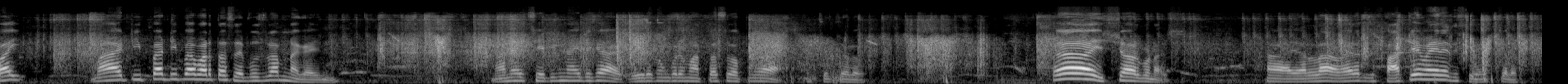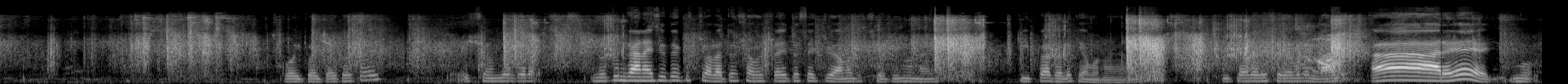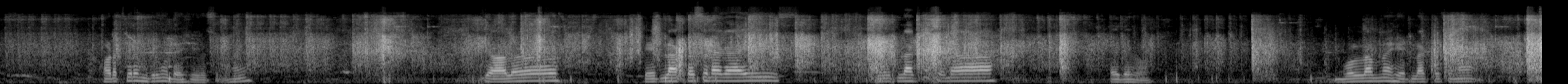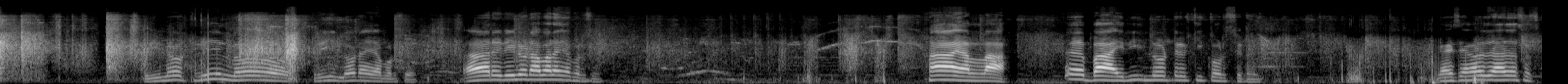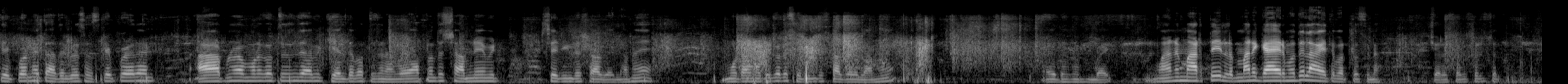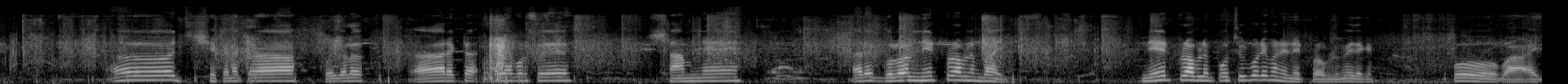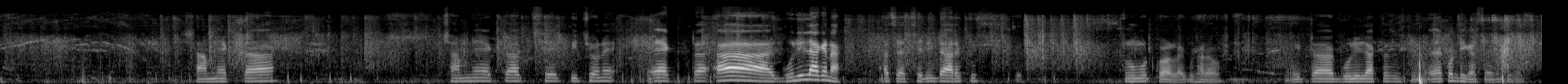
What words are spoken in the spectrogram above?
ভাই ভাই, টিপা মারতাছে, বুঝলাম না মানে সেটিং নাই দেখে এইরকম করে মারতাছো আপনারা। আচ্ছা সর্বনাশ। আল্লাহ ফাঁকে মেরে দিছে। চলো। কই কই কই কই কই? এই সুন্দর করে নতুন গান আইছে তো একটু চলাতে সমস্যা হইতেছে একটু আমাদের সেটিংও নাই। টিপা ধরলে কেমন হয়? ধরলে সেরকম একটা লাভ আরে হঠাৎ করে মুখের মধ্যে এসে গেছিল হ্যাঁ? চলো হেড লাগতেছে না গাই হেড লাগতেছে না এই দেখো। বললাম না হেড লাগতেছে না। রিলোড রিলোড রিলোড আইয়া পড়ছে। আরে রিলোড আবার আইয়া পড়ছে। হায় আল্লাহ। এ ভাই রিলোডের কি করছে ভাই? গাইস এগারো যারা সাবস্ক্রাইব করে নেই, তাদেরকে সাবস্ক্রাইব করে দেন। আর আপনারা মনে করতেছেন যে আমি খেলতে পারতেছি না। ভাই, আপনাদের সামনে আমি সেটিংটা সাজাইলাম হ্যাঁ? মোটামুটি করে সেটিংটা সাজাইলাম হ্যাঁ? এই দেখুন ভাই মানে মারতেই মানে গায়ের মধ্যে লাগাইতে পারতেছি না। চলো চলো চলো চলো। সেখানে একটা হয়ে গেল। আর একটা আয়া পড়ছে। সামনে। আরে গ্লোবাল নেট প্রবলেম ভাই। নেট প্রবলেম প্রচুর পরিমাণে নেট প্রবলেম এই দেখেন। ও ভাই। সামনে একটা সামনে একটা আছে, পিছনে একটা, আর গুলি লাগে না। আচ্ছা সেটিংটা আর একটু প্রমোট করা লাগবে খারাপ এটা গুলি লাগতেছে এখন ঠিক আছে, এখন ঠিক আছে।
